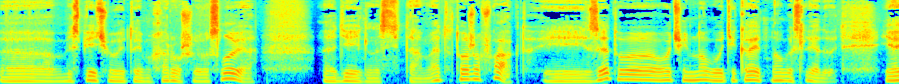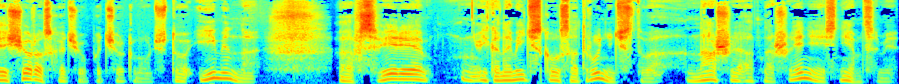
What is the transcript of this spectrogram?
Э, обеспечивает им хорошие условия деятельности там, это тоже факт. И из этого очень много вытекает, много следует. Я еще раз хочу подчеркнуть, что именно в сфере экономического сотрудничества наши отношения с немцами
